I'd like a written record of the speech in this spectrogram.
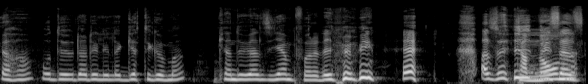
Jaha, och du då din lilla göttegumma? Kan du ens jämföra dig med min helg? Alltså Kan någon- hybrisens,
